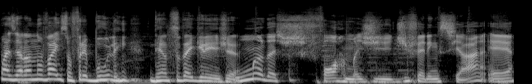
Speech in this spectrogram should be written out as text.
mas ela não vai sofrer bullying dentro da igreja. Uma das formas de diferenciar é,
